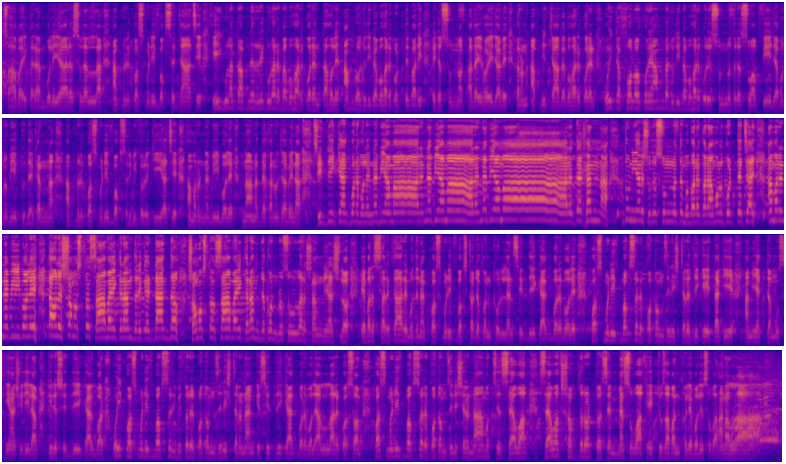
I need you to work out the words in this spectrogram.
সাহাবাই কারাম বলে, ইয়া রাসূলুল্লাহ, আপনার কসমেটিক বক্সে যা আছে, এইগুলা তো আপনার রেগুলার ব্যবহার করেন, তাহলে আমরাও যদি ব্যবহার করতে পারি, এটা সুন্নত আদায় হয়ে যাবে। কারণ আপনি যা ব্যবহার করেন, ওইটা ফলো করে আমরা যদি ব্যবহার করে সুন্নতের সোয়াব পেয়ে যাব নবী, একটু দেখেন না, আপনার কসমেটিক বক্সের ভিতরে কি আছে? আমার নবী বলে, না না, দেখানো যাবে না। সিদ্দিক একবারে বলে, নবী আমার নবী আমার নবী আমার দেখ দেখান না, দুনিয়ার শুধু সুন্নতে মোবারকার আমল করতে চায় আমার নবী বলে, তাহলে সমস্ত সাহাবাই কারামদেরকে ডাক দাও। সমস্ত সাহাবাই কারাম যখন রসুল্লার সামনে আসলো, এবার সরকার মদিনা কসমেটিক বক্সটা যখন খুললেন, সিদ্দিক একবারে বলে কসমেটিক বক্সের প্রথম জিনিসটার দিকে তাকিয়ে আমি একটা মুসকি হাসি দিলাম। কিরে সিদ্দিক আকবর? ওই কসমেটিক বক্সের ভিতরে প্রথম জিনিসটার নাম কি সিদ্দিক আকবর বলে আল্লাহর কসম? কসমেটিক বক্সের প্রথম জিনিসের নাম হচ্ছে সেওয়াক। সেওয়াক শব্দের অর্থ হচ্ছে মেসওয়াক। একটু জবান খুলে বলে সুবাহান আল্লাহ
